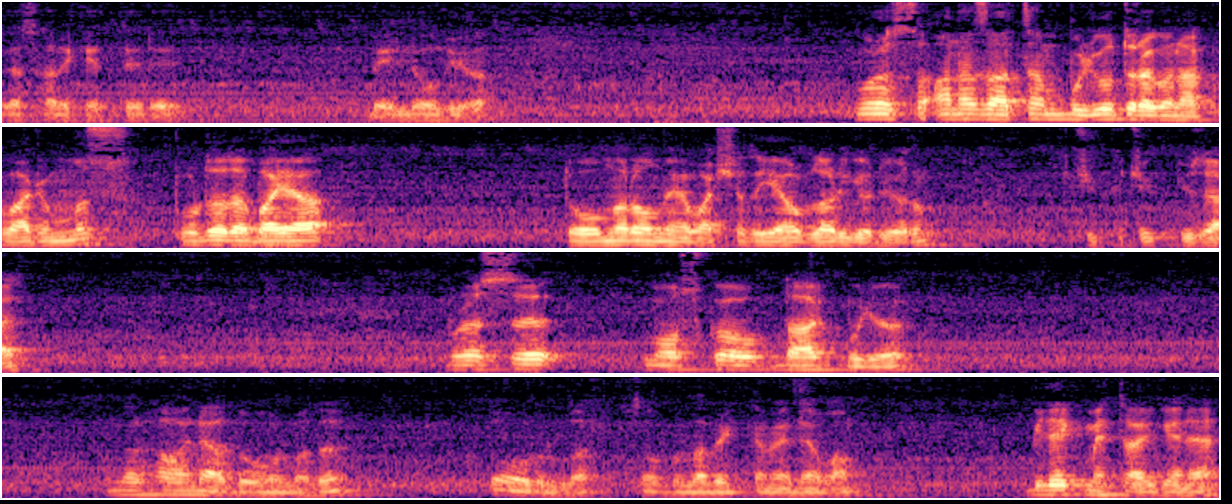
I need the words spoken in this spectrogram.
biraz hareketleri belli oluyor. Burası ana zaten Blue Dragon akvaryumumuz. Burada da bayağı doğumlar olmaya başladı. Yavruları görüyorum. Küçük küçük güzel. Burası Moskov Dark Blue. Bunlar hala doğurmadı. Doğururlar. Sabırla beklemeye devam. Bilek metal gene.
